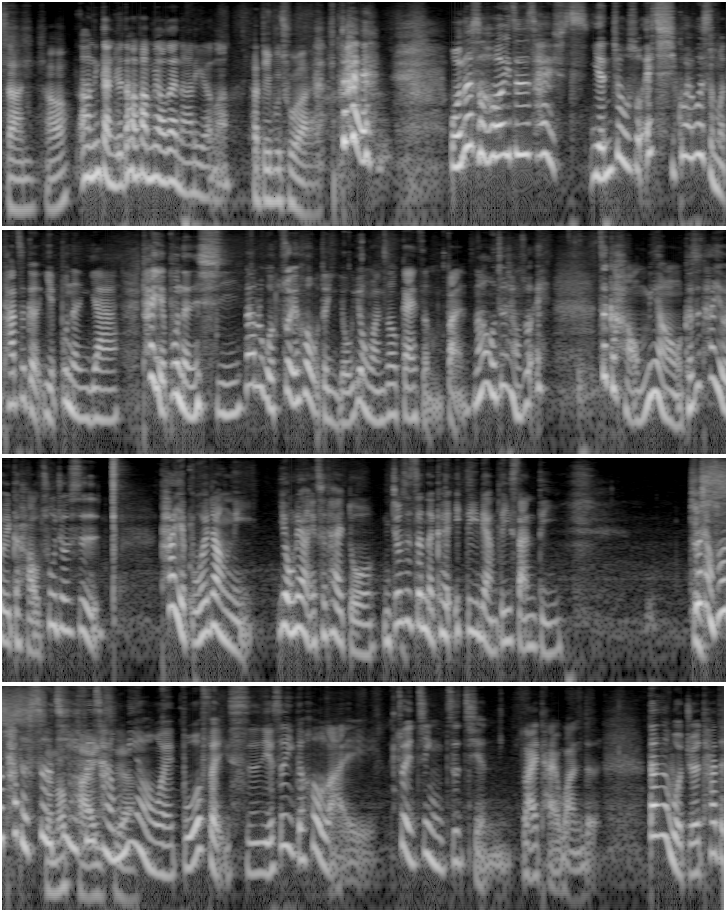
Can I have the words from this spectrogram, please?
三，好，啊，你感觉到它妙在哪里了吗？它滴不出来 啊。我那时候一直在研究说，哎、奇怪，为什么它这个也不能压，它也不能吸？那如果最后的油用完之后该怎么办？然后我就想说，哎、这个好妙哦。可是它有一个好处就是，它也不会让你用量一次太多，你就是真的可以一滴、两滴、三滴。就想说它的设计非常妙哎、博菲斯也是一个后来最近之前来台湾的，但是我觉得它的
